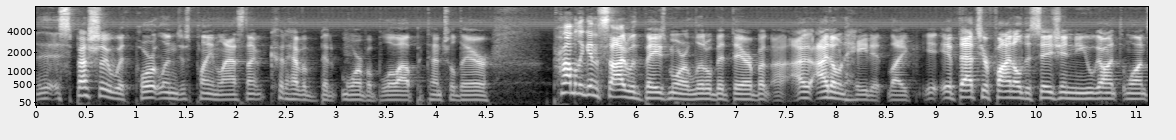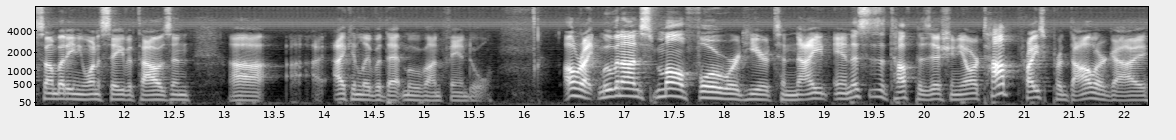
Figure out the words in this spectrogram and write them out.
especially with Portland just playing last night, could have a bit more of a blowout potential there. Probably going to side with Bazemore a little bit there, but I, I don't hate it. Like if that's your final decision, you want want somebody and you want to save a thousand, uh, I, I can live with that move on FanDuel. All right, moving on, small forward here tonight, and this is a tough position. You know, our top price per dollar guy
